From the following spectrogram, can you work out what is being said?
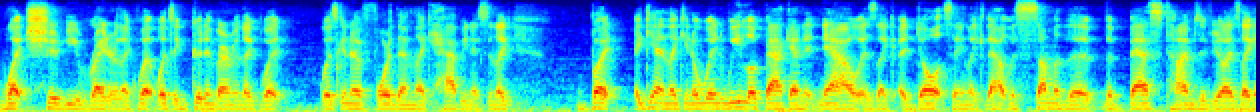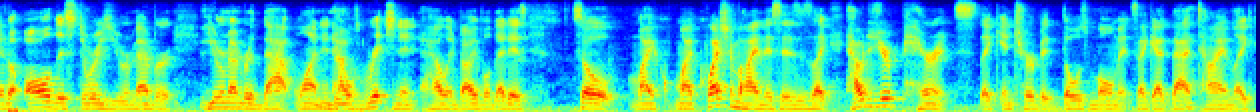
what should be right or like what what's a good environment, like what what's gonna afford them like happiness and like but again like you know when we look back at it now as like adults saying like that was some of the the best times of your lives like out of all the stories you remember you remember that one and how rich and how invaluable that is. So my my question behind this is is like how did your parents like interpret those moments like at that time? Like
